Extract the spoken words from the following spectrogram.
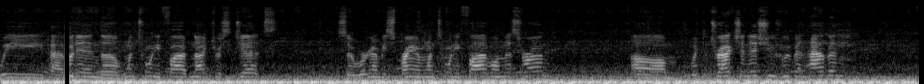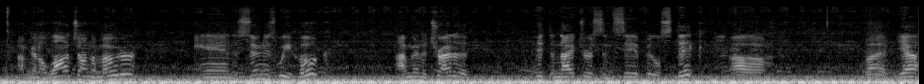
We have put in the 125 nitrous jets. So we're gonna be spraying 125 on this run. Um, with the traction issues we've been having, I'm gonna launch on the motor and as soon as we hook, I'm gonna try to hit the nitrous and see if it'll stick. Um, but yeah,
